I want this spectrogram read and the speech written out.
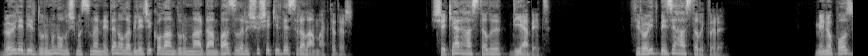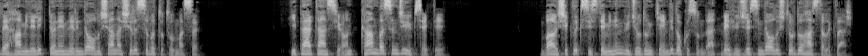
Böyle bir durumun oluşmasına neden olabilecek olan durumlardan bazıları şu şekilde sıralanmaktadır. Şeker hastalığı, diyabet. Tiroid bezi hastalıkları. Menopoz ve hamilelik dönemlerinde oluşan aşırı sıvı tutulması. Hipertansiyon, kan basıncı yüksekliği. Bağışıklık sisteminin vücudun kendi dokusunda ve hücresinde oluşturduğu hastalıklar.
